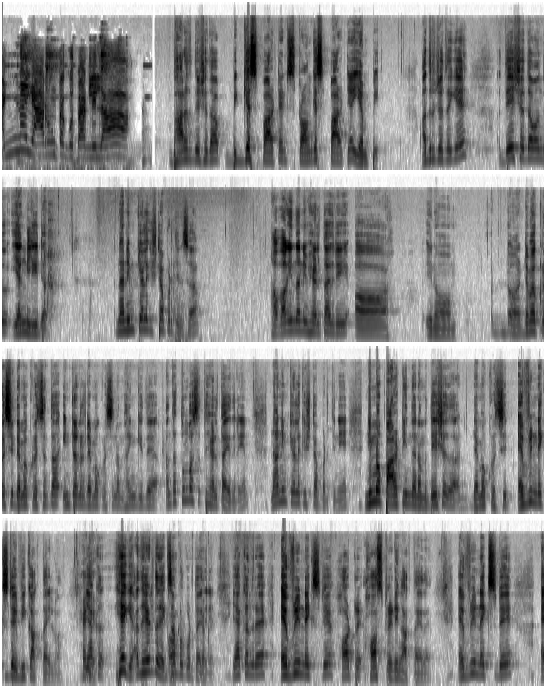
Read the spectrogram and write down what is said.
ಅಣ್ಣ ಯಾರು ಅಂತ ಗೊತ್ತಾಗ್ಲಿಲ್ಲ. ಭಾರತ ದೇಶದ ಬಿಗ್ಗೆಸ್ಟ್ ಪಾರ್ಟಿ ಆ್ಯಂಡ್ ಸ್ಟ್ರಾಂಗೆಸ್ಟ್ ಪಾರ್ಟಿಯ ಎಂ ಪಿ ಅದ್ರ ಜೊತೆಗೆ ದೇಶದ ಒಂದು ಯಂಗ್ ಲೀಡರ್ ನಾನು ನಿಮ್ಮ ಕೇಳಕ್ಕೆ ಇಷ್ಟಪಡ್ತೀನಿ ಸರ್ ಅವಾಗಿಂದ ನೀವು ಹೇಳ್ತಾ ಇದ್ರಿ ಏನೋ ಡೆಮೋಕ್ರಸಿ ಡೆಮೋಕ್ರಸಿ ಅಂತ ಇಂಟರ್ನಲ್ ಡೆಮೋಕ್ರಸಿ ನಮ್ದು ಹೆಂಗಿದೆ ಅಂತ ತುಂಬ ಸತಿ ಹೇಳ್ತಾ ಇದ್ರಿ. ನಾನು ನಿಮ್ಗೆ ಕೇಳಕ್ಕೆ ಇಷ್ಟಪಡ್ತೀನಿ. ನಿಮ್ಮ ಪಾರ್ಟಿಯಿಂದ ನಮ್ಮ ದೇಶದ democracy every next day week ಆಗ್ತಾ ಇಲ್ವಾ? ಯಾಕೆ ಹೇಗೆ? ಅದು ಹೇಳ್ತಾರೆ ಎಕ್ಸಾಂಪಲ್ ಕೊಡ್ತಾ ಇದ್ದೀನಿ. ಯಾಕಂದರೆ every next day hot horse trading ಆಗ್ತಾ ಇದೆ. Every next day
